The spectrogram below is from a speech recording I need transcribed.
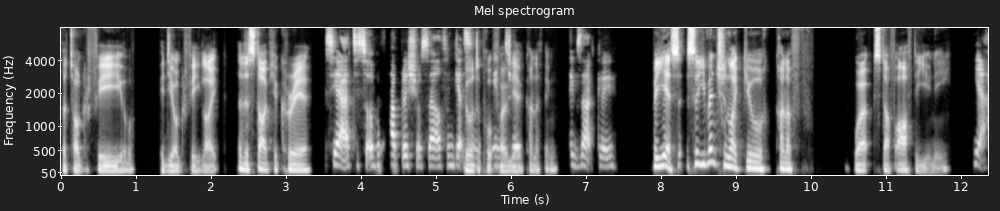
photography or videography, like at the start of your career, So, yeah, to sort of establish yourself and get build a into portfolio it. kind of thing. Exactly. But yes, so you mentioned like your kind of work stuff after uni. Yeah.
